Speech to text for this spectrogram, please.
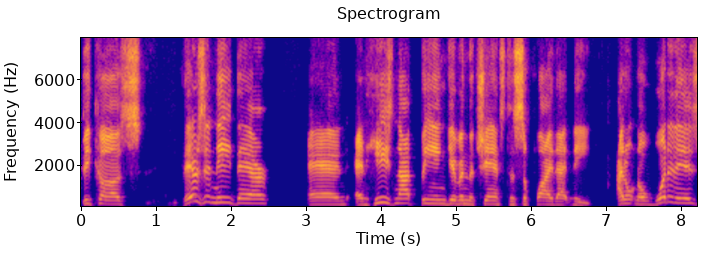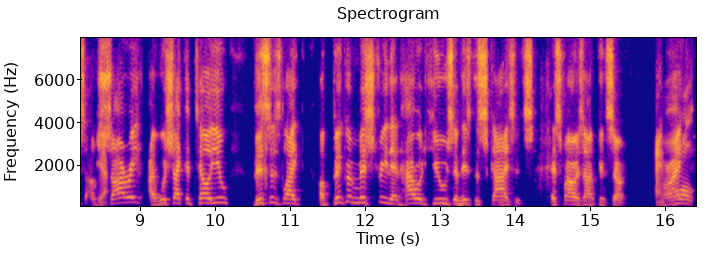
because there's a need there and and he's not being given the chance to supply that need. I don't know what it is. I'm yeah. sorry. I wish I could tell you. This is like a bigger mystery than Howard Hughes and his disguises, as far as I'm concerned. And All right. Paul,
